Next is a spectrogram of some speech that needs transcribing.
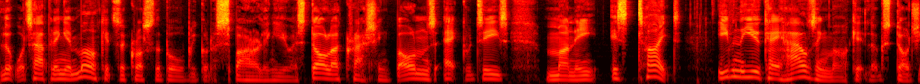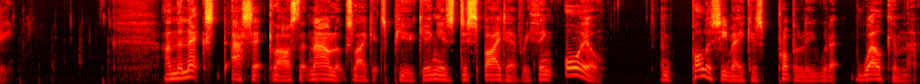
Look what's happening in markets across the board. We've got a spiralling US dollar, crashing bonds, equities. Money is tight. Even the UK housing market looks dodgy. And the next asset class that now looks like it's puking is, despite everything, oil. And policymakers probably would uh, welcome that.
